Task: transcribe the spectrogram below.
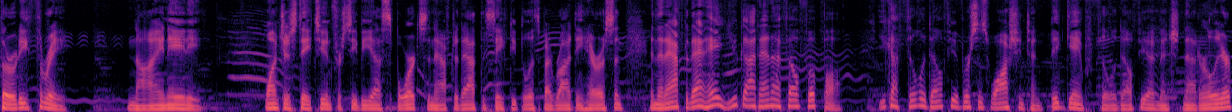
33 980 want you to stay tuned for CBS Sports, and after that, the Safety Blitz by Rodney Harrison. And then after that, hey, you got NFL football. You got Philadelphia versus Washington. Big game for Philadelphia. I mentioned that earlier.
